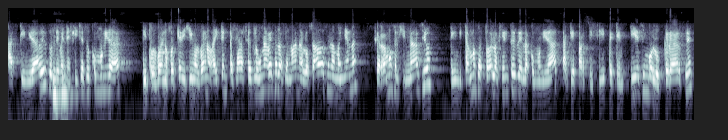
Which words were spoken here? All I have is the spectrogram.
actividades donde beneficie a su comunidad y pues bueno, fue que dijimos, bueno, hay que empezar a hacerlo una vez a la semana, los sábados en la mañana cerramos el gimnasio e invitamos a toda la gente de la comunidad a que participe, que empiece a involucrarse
